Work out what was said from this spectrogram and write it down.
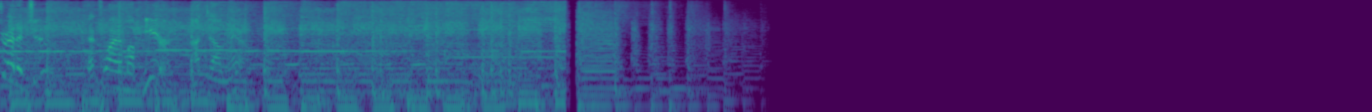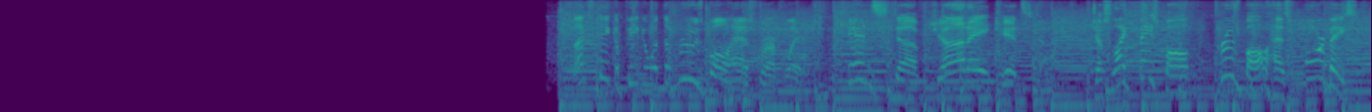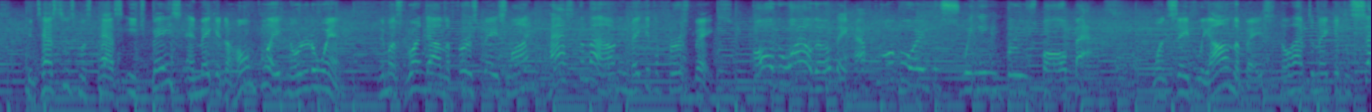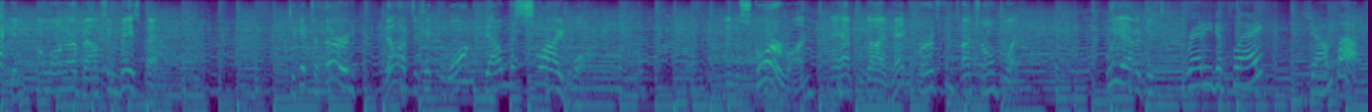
dread too. That's why I'm up here, not down there. Let's take a peek at what the Bruise Ball has for our players. Kid stuff, Johnny, kid stuff. Just like baseball, Bruise Ball has four bases. Contestants must pass each base and make it to home plate in order to win. They must run down the first base line, pass the mound, and make it to first base. All the while, though, they have to avoid the swinging Bruise Ball bats. Once safely on the base, they'll have to make it to second along our bouncing base path. To get to third, they'll have to take a walk down the slide walk. And to score a run, they have to dive head first and touch home plate. We have a Ready to play? Jump up.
